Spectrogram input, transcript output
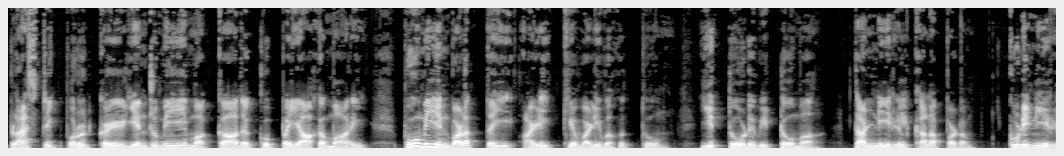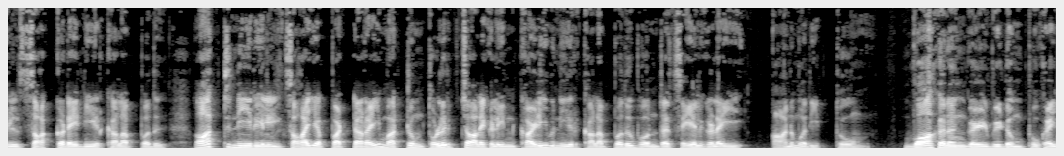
பிளாஸ்டிக் பொருட்கள் என்றுமே மக்காத குப்பையாக மாறி பூமியின் வளத்தை அழிக்க வழிவகுத்தோம். இத்தோடு விட்டோமா? தண்ணீரில் கலப்படம் குடிநீரில் சாக்கடை நீர் கலப்பது ஆற்று நீரில் சாயப்பட்டறை மற்றும் தொழிற்சாலைகளின் கழிவு நீர் கலப்பது போன்ற செயல்களை அனுமதித்தோம். வாகனங்கள் விடும் புகை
